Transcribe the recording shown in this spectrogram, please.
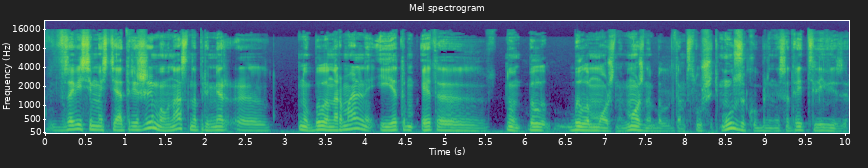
в зависимости от режима у нас, например, э, ну, было нормально, и это, это ну, было, было можно. Можно было там слушать музыку, блин, и смотреть телевизор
